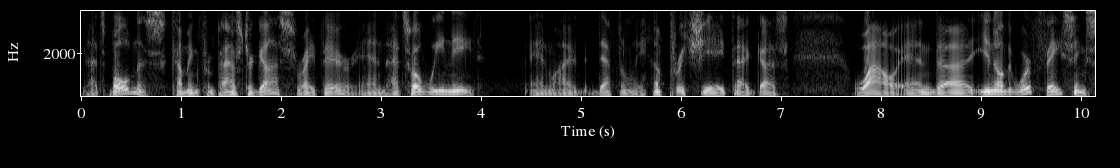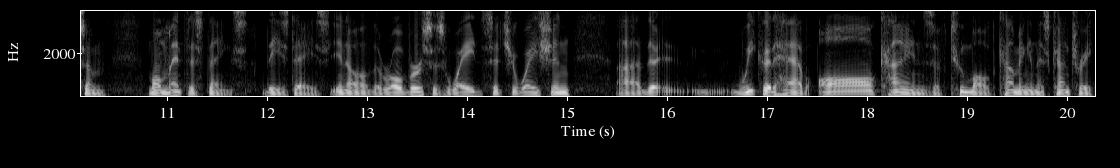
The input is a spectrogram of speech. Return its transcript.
That's boldness coming from Pastor Gus right there. And that's what we need. And I definitely appreciate that, Gus. Wow. And, uh, you know, we're facing some momentous things these days. You know, the Roe versus Wade situation. Uh, there, we could have all kinds of tumult coming in this country.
